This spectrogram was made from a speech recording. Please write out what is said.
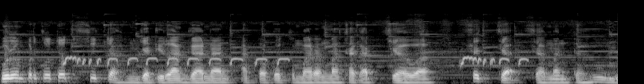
Burung perkutut sudah menjadi langganan atau kegemaran masyarakat Jawa sejak zaman dahulu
